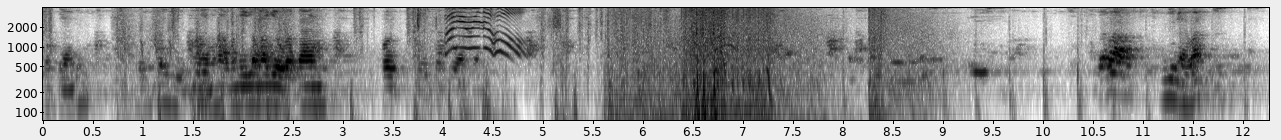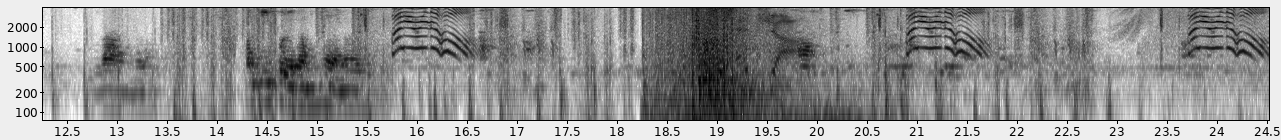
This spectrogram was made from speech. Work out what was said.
เสียงเสียงเคยอยู่ที่นครับวันนี้เรามาอยู่กับการฝึกแล้วป่ะอยู่ไหนวะอยู่ล่างเลยมันยิงปืนทำแผงเลย Fire in the hole! Headshot. Fire in the hole! Fire in the hole!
